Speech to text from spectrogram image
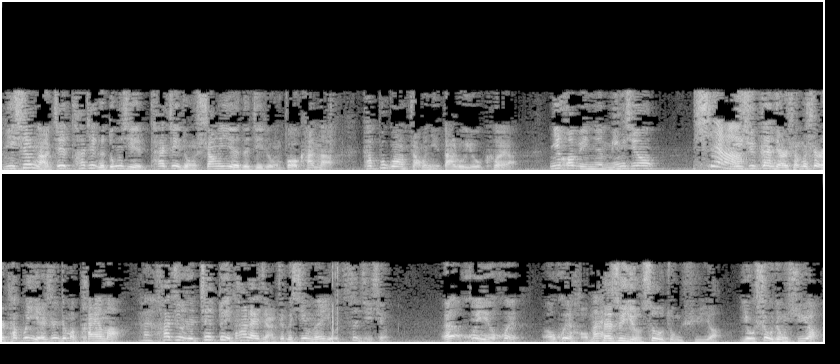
你香港这它这个东西，它这种商业的这种报刊呐，它不光找你大陆游客呀，你好比你明星。是啊你去干点什么事儿，他不也是这么拍吗他就是这对他来讲，这个新闻有刺激性，哎，会会呃会好卖，但是有受众需要。有受众需要。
